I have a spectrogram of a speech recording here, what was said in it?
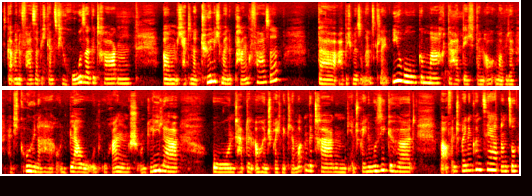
Es gab mal eine Phase, habe ich ganz viel rosa getragen. Ähm, ich hatte natürlich meine Punk-Phase. Da habe ich mir so einen ganz kleinen Iro gemacht. Da hatte ich dann auch immer wieder, hatte ich grüne Haare und blau und orange und lila und habe dann auch entsprechende Klamotten getragen, die entsprechende Musik gehört, war auf entsprechenden Konzerten und so. Und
